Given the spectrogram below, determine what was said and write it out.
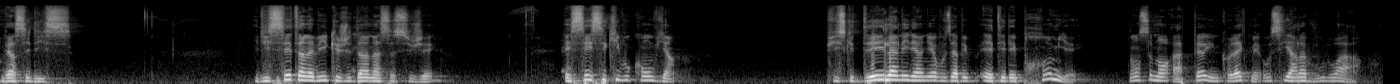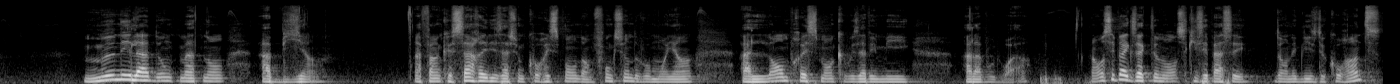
Verset 10. Il dit, c'est un avis que je donne à ce sujet, et c'est ce qui vous convient, puisque dès l'année dernière, vous avez été les premiers, non seulement à faire une collecte, mais aussi à la vouloir. Menez-la donc maintenant à bien, afin que sa réalisation corresponde en fonction de vos moyens à l'empressement que vous avez mis à la vouloir. Alors on ne sait pas exactement ce qui s'est passé dans l'église de Corinthe,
